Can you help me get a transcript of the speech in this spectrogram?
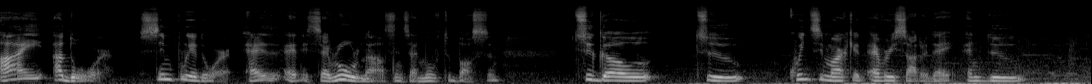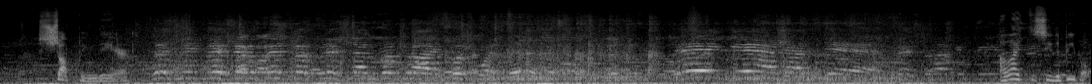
I adore, simply adore, and it's a rule now since I moved to Boston, to go to Quincy Market every Saturday and do shopping there. I like to see the people.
